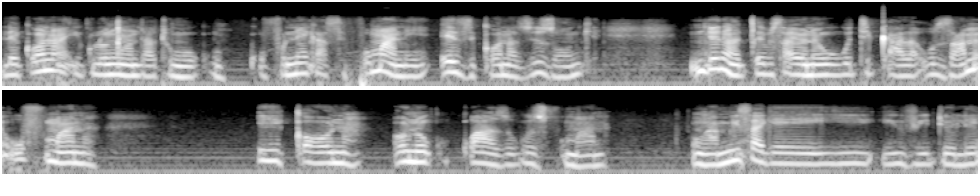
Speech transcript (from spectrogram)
le kona ikulo nxantathu ngoku kufuneka sifumane ezi kona zizonke. Into endingacebisa yona ukuthi qala uzame ufumana ikona onokukwazi ukuzifumana. Ungamisa ke ividiyo le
